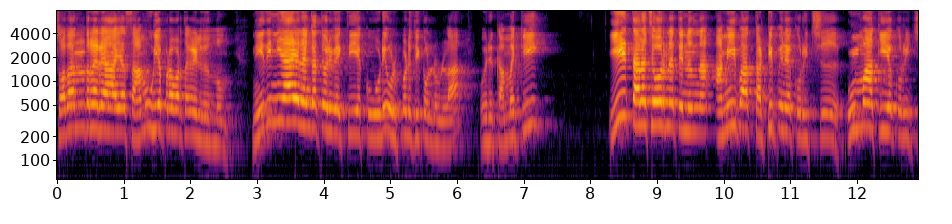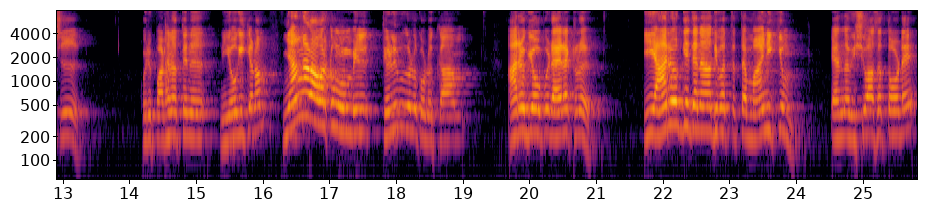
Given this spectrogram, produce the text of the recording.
സ്വതന്ത്രരായ സാമൂഹ്യ പ്രവർത്തകരിൽ നിന്നും നീതിന്യായ രംഗത്തെ ഒരു വ്യക്തിയെ കൂടി ഉൾപ്പെടുത്തിക്കൊണ്ടുള്ള ഒരു കമ്മിറ്റി ഈ തലച്ചോറിനെ തിന്നുന്ന അമീബ തട്ടിപ്പിനെക്കുറിച്ച് ഉമ്മാക്കിയെക്കുറിച്ച് ഒരു പഠനത്തിന് നിയോഗിക്കണം. ഞങ്ങൾ അവർക്ക് മുമ്പിൽ തെളിവുകൾ കൊടുക്കാം. ആരോഗ്യവകുപ്പ് ഡയറക്ടർ ഈ ആരോഗ്യ ജനാധിപത്യത്തെ മാനിക്കും എന്ന വിശ്വാസത്തോടെ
